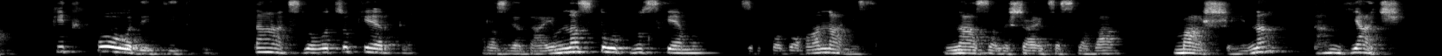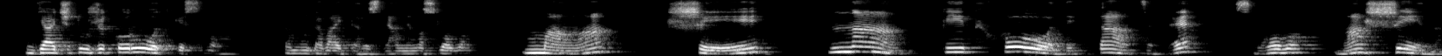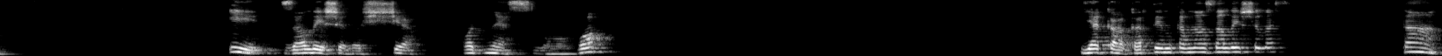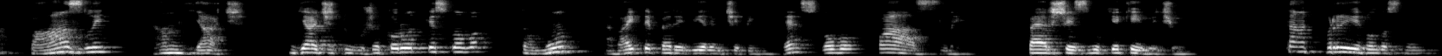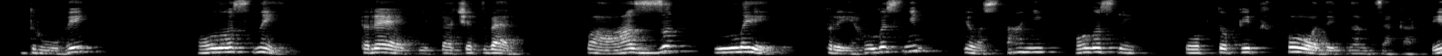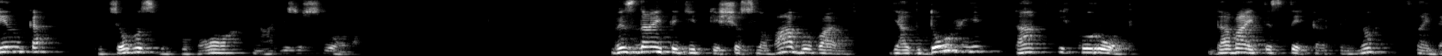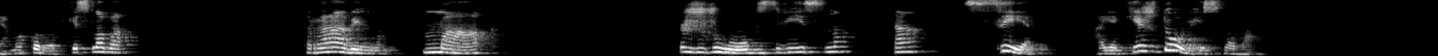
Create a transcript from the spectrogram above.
Підходить, дітки. Так, слово цукерка. Розглядаємо наступну схему звукового аналізу. У нас залишаються слова машина та м'яч. М'яч дуже коротке слово. Тому давайте розглянемо слово машина. Підходить. Так, це де слово машина. І залишилось ще одне слово. Яка картинка в нас залишилась? Так, пазли та м'яч. М'яч дуже коротке слово, тому давайте перевіримо, чи підійде слово пазли. Перший звук, який ви чули? Так, приголосний. Другий голосний. Третій та четвертий пазли. Приголосні і останній голосний. Тобто підходить нам ця картинка до цього звукового аналізу слова. Ви знаєте, дітки, що слова бувають як довгі, так і короткі. Давайте з тих картинок знайдемо короткі слова. Правильно, мак, жук, звісно, та сир. А які ж довгі слова?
